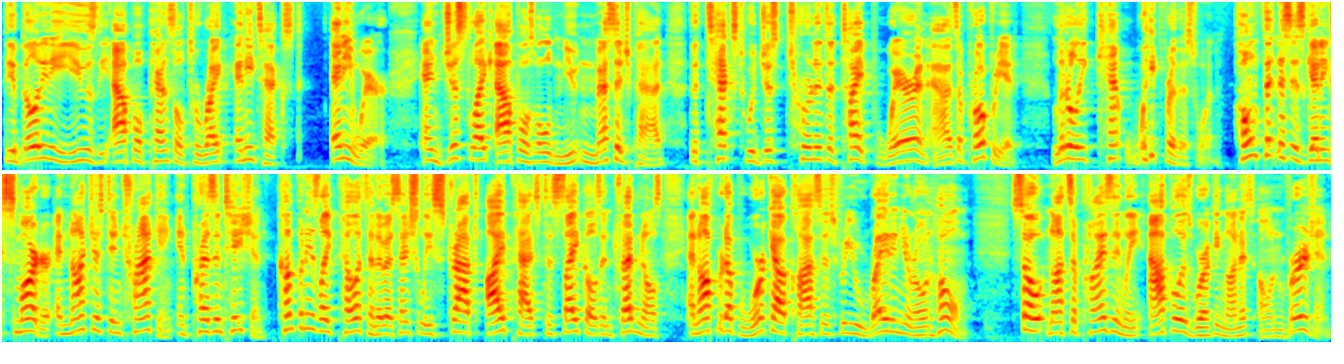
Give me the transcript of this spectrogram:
The ability to use the Apple Pencil to write any text anywhere. And just like Apple's old Newton MessagePad, the text would just turn into type where and as appropriate. Literally can't wait for this one. Home fitness is getting smarter, and not just in tracking, in presentation. Companies like Peloton have essentially strapped iPads to cycles and treadmills and offered up workout classes for you right in your own home. So, not surprisingly, Apple is working on its own version.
